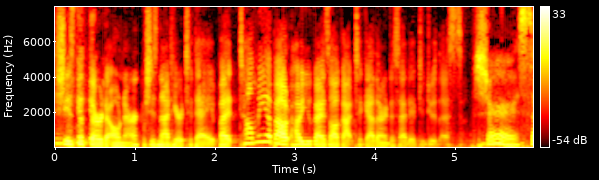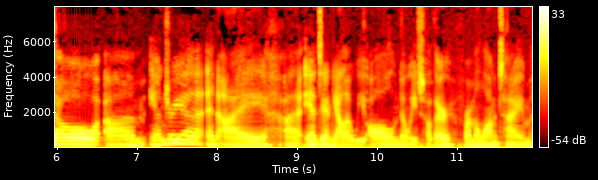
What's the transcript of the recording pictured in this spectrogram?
She's the third owner. She's not here today, but tell me about how you guys all got together and decided to do this. Sure. So um, Andrea and I uh, and Daniela, we all know each other from a long time.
